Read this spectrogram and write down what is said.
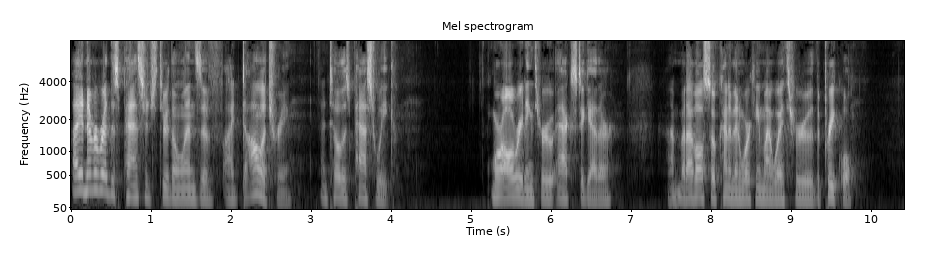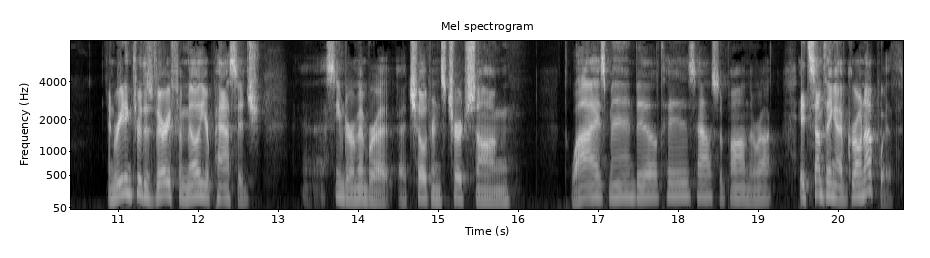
I had never read this passage through the lens of idolatry until this past week. We're all reading through Acts together, um, but I've also kind of been working my way through the prequel. And reading through this very familiar passage, I seem to remember a, a children's church song, The Wise Man Built His House Upon the Rock. It's something I've grown up with.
